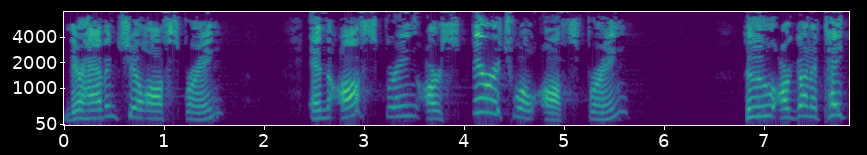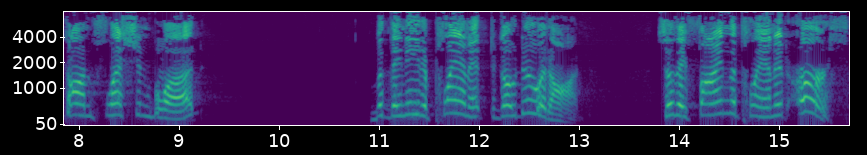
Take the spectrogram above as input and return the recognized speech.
They're having chill offspring. And the offspring are spiritual offspring who are going to take on flesh and blood, but they need a planet to go do it on. So they find the planet Earth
